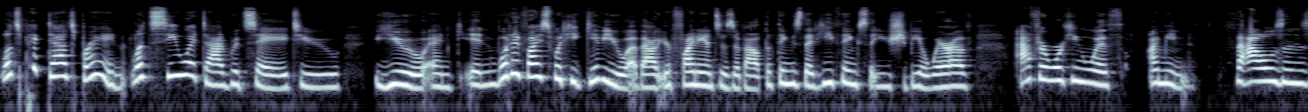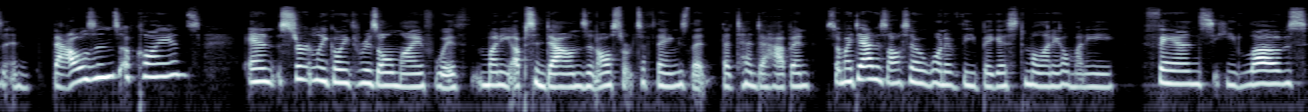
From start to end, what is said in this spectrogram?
Let's pick dad's brain. Let's see what dad would say to you and in what advice would he give you about your finances, about the things that he thinks that you should be aware of after working with I mean, thousands and thousands of clients and certainly going through his own life with money ups and downs and all sorts of things that that tend to happen. So my dad is also one of the biggest millennial money fans. He loves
